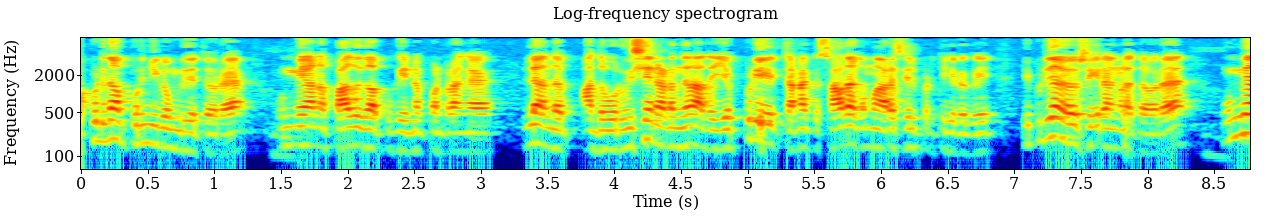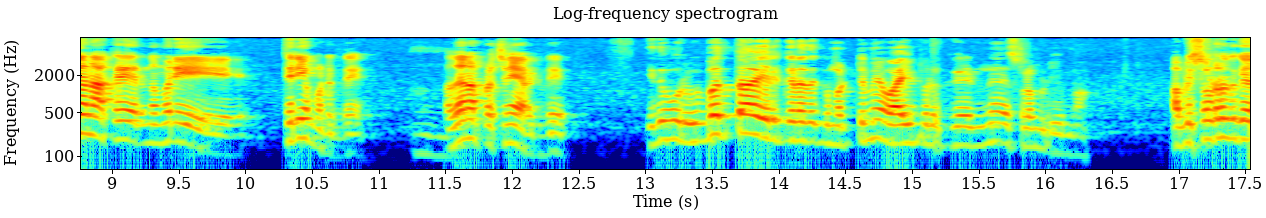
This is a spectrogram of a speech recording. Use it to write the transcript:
அப்படிதான் புரிஞ்சுக்க முடியுதே தவிர உண்மையான பாதுகாப்புக்கு என்ன பண்றாங்க? இல்ல அந்த அந்த ஒரு விஷயம் நடந்தா அதை எப்படி தனக்கு சாதகமா அரசியல்படுத்திக்கிறது? இப்படிதான் யோசிக்கிறாங்களே தவிர உண்மையான அக்கறை இருந்த மாதிரி தெரிய மாட்டேங்குது. அதான பிரச்சனையா இருக்குது. இது ஒரு விபத்தா இருக்கிறதுக்கு மட்டுமே வாய்ப்பு இருக்குன்னு சொல்ல முடியுமா? அப்படி சொல்றதுக்கு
